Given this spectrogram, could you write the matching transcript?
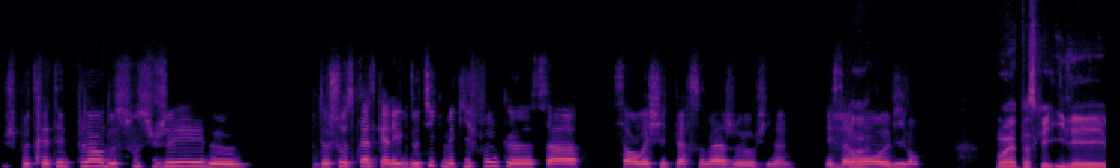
je peux traiter de plein de sous-sujets, de, de choses presque anecdotiques, mais qui font que ça, ça enrichit le personnage euh, au final et ça le rend euh, vivant. Ouais, parce qu'il est,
